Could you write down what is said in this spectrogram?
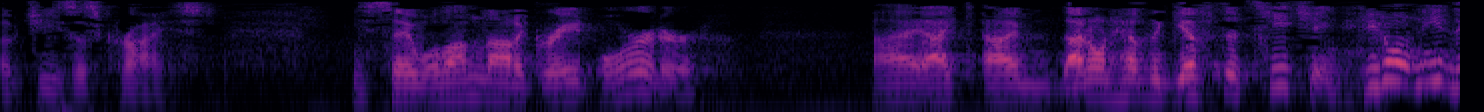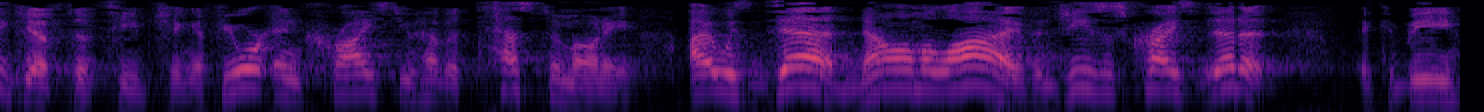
of Jesus Christ. You say, Well, I'm not a great orator. I, I, I'm, I don't have the gift of teaching. You don't need the gift of teaching. If you're in Christ, you have a testimony. I was dead, now I'm alive, and Jesus Christ did it. It could be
